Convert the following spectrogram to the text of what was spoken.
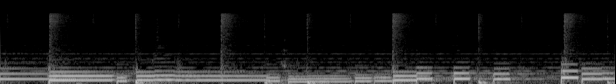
Allora, per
